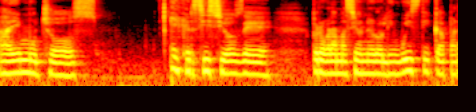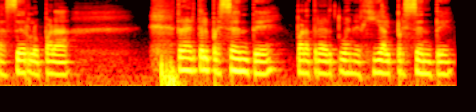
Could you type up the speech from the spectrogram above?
Hay muchos ejercicios de programación neurolingüística para hacerlo, para traerte al presente, para traer tu energía al presente,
